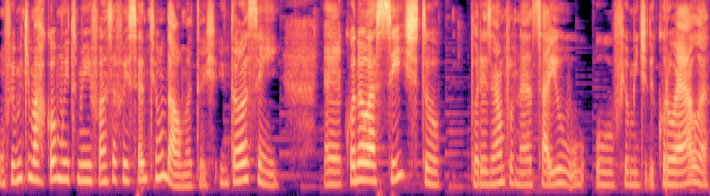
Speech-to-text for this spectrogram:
Um filme que marcou muito minha infância foi 101 Dálmatas. Então, assim, é, quando eu assisto, por exemplo, né, saiu o, o filme de Cruella,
